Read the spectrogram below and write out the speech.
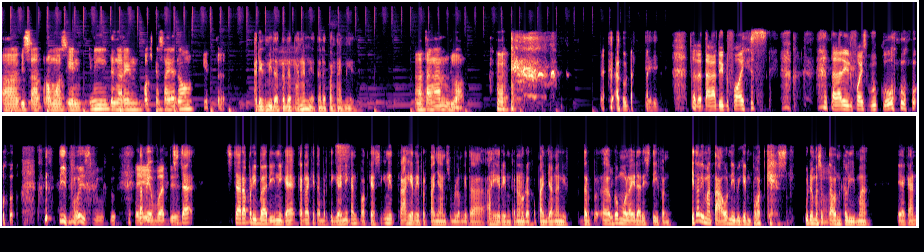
uh, bisa promosin ini dengerin podcast saya dong gitu Ada yang minta tanda Hmm. tangan nggak? Tanda tangan gitu. tanda tangan belum Oke. Tanda tangan invoice. tangan invoice buku. Di voice buku. Tapi Iya buat dia. secara, secara pribadi nih kayak karena kita bertiga ini kan podcast ini terakhir nih pertanyaan sebelum kita akhirin karena udah kepanjangan nih. gue mulai dari Steven. Kita lima tahun nih bikin podcast, udah masuk Hmm. tahun kelima. ya kan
